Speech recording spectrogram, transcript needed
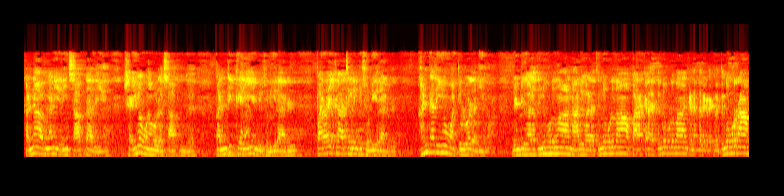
கண்ணா அப்படின்னா எதையும் சாப்பிடாதீங்க. சைவ உணவுகளை சாப்பிடுங்க. பன்றிக்கறி என்று சொல்கிறார்கள். பறவை காய்ச்சல் என்று சொல்கிறார்கள். கண்டதையும் துள்ளோடு அடிக்கலாம் ரெண்டு காலை தின்னு போடுதான் நாலு காலை தின்னு போடுதான் பறக்கிற தின்னு போடுதான் கிணத்துல கிடக்கிற தின்னு போடுறான்.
